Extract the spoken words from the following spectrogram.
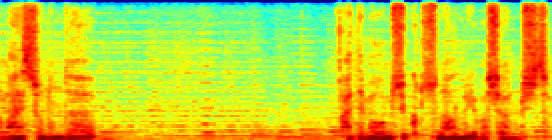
Ama en sonunda anneme o müzik kutusunu almayı başarmıştım.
